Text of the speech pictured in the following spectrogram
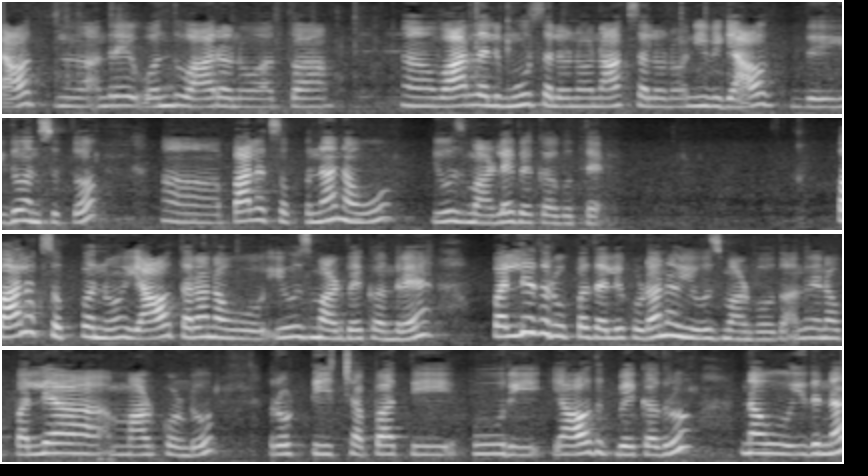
ಯಾವ ಅಂದರೆ ಒಂದು ವಾರನೋ ಅಥವಾ ವಾರದಲ್ಲಿ ಮೂರು ಸಲನೋ ನಾಲ್ಕು ಸಲನೋ, ನೀವೀಗ ಯಾವ ಇದು ಅನಿಸುತ್ತೋ ಪಾಲಕ್ ಸೊಪ್ಪನ್ನು ನಾವು ಯೂಸ್ ಮಾಡಲೇಬೇಕಾಗುತ್ತೆ. ಪಾಲಕ್ ಸೊಪ್ಪನ್ನು ಯಾವ ಥರ ನಾವು ಯೂಸ್ ಮಾಡಬೇಕು ಅಂದರೆ ಪಲ್ಯದ ರೂಪದಲ್ಲಿ ಕೂಡ ನಾವು ಯೂಸ್ ಮಾಡ್ಬೋದು. ಅಂದರೆ ನಾವು ಪಲ್ಯ ಮಾಡಿಕೊಂಡು ರೊಟ್ಟಿ, ಚಪಾತಿ, ಪೂರಿ ಯಾವುದಕ್ಕೆ ಬೇಕಾದರೂ ನಾವು ಇದನ್ನು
